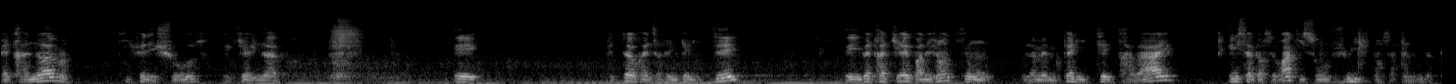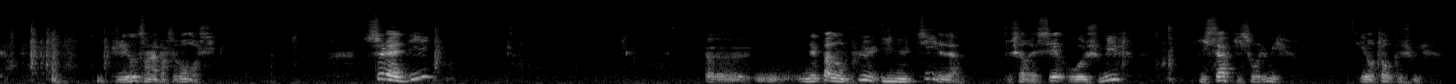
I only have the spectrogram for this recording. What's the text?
être un homme qui fait des choses et qui a une œuvre. Et cette œuvre a une certaine qualité, et il va être attiré par des gens qui ont la même qualité de travail, et il s'apercevra qu'ils sont juifs dans un certain nombre de cas. Et les autres s'en apercevront aussi. Cela dit, euh, il n'est pas non plus inutile de s'adresser aux juifs qui savent qu'ils sont juifs, et en tant que juifs.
